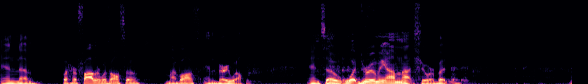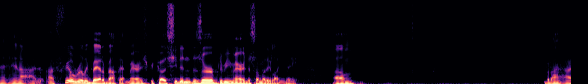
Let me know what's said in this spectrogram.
And, um, but her father was also my boss, and very wealthy. And so, what drew me, I'm not sure, but and I, I feel really bad about that marriage because she didn't deserve to be married to somebody like me. Um, but I, I,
